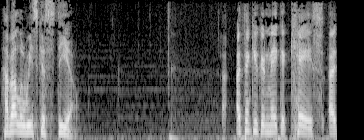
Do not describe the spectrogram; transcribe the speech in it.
How about Luis Castillo? I think you can make a case. i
